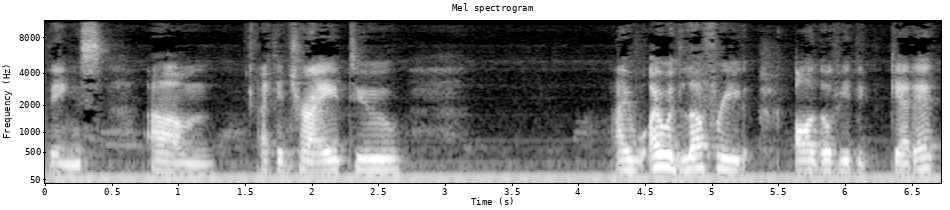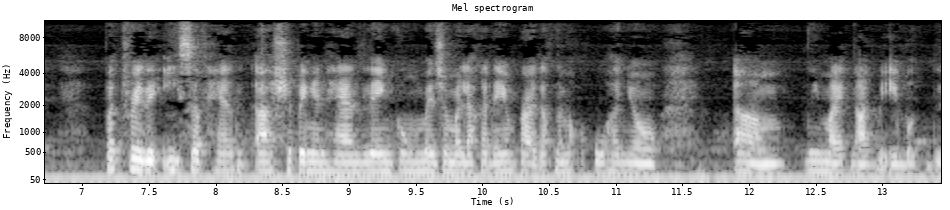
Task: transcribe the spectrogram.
things. Um, I can try to, I, I would love for you, all of you to get it, but for the ease of hand, uh, shipping and handling, kung medyo malaki na yung product na makukuha nyo, um, we might not be able to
